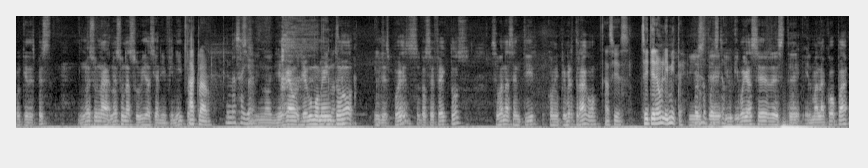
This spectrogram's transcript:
Porque después no es una no es una subida hacia el infinito. Ah, claro. Más allá. No, llega, llega un momento y después los efectos se van a sentir con el primer trago. Así es. Sí, tiene un límite. Y, este, y, y voy a hacer este el malacopa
